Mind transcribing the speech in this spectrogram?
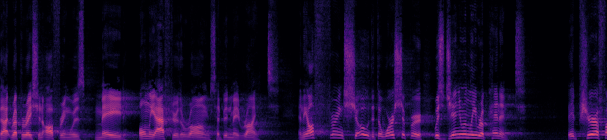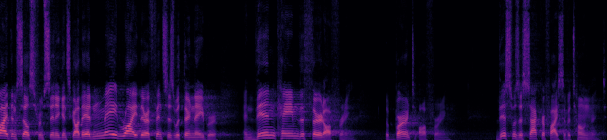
That reparation offering was made only after the wrongs had been made right. And the offering showed that the worshiper was genuinely repentant. They had purified themselves from sin against God. They had made right their offenses with their neighbor. And then came the third offering, the burnt offering. This was a sacrifice of atonement.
